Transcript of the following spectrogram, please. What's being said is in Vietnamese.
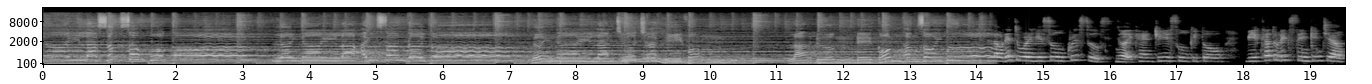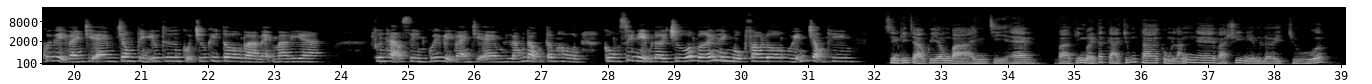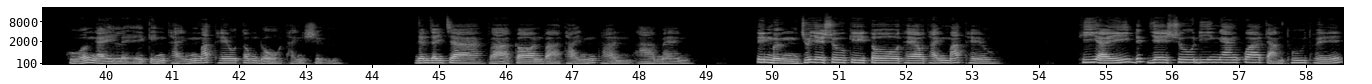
Ngài là sức sống của con, lời Ngài là ánh sáng đời con, lời Ngài làm chứa chan hy vọng, là đường để con hằng dõi bước. Laudetur Jesu Christus, ngợi khen Chúa Giêsu Kitô. Việt Catholic xin kính chào quý vị và anh chị em trong tình yêu thương của Chúa Kitô và mẹ Maria. Phương Thảo xin quý vị và anh chị em lắng động tâm hồn, cùng suy niệm lời Chúa với Linh Mục Phaolô Nguyễn Trọng Thiên. Xin kính chào quý ông bà, anh chị em, và kính mời tất cả chúng ta cùng lắng nghe và suy niệm lời Chúa của ngày lễ kính thánh Matthew Tông Đồ Thánh Sử. Nhân danh Cha và Con và Thánh Thần. Amen. Tin mừng Chúa Giêsu Kitô theo Thánh Matthew. Khi ấy Đức Giêsu đi ngang qua trạm thu thuế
